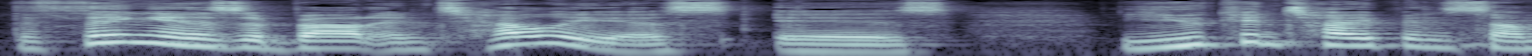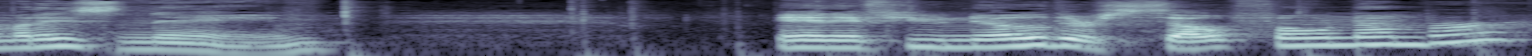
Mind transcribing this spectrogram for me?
the thing is about Intellius is you can type in somebody's name, and if you know their cell phone number,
